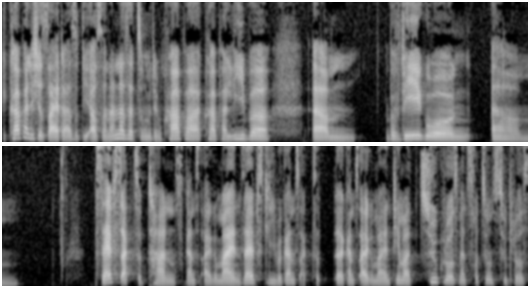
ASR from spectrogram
die körperliche Seite, also die Auseinandersetzung mit dem Körper, Körperliebe, ähm, Bewegung, ähm, Selbstakzeptanz ganz allgemein, Selbstliebe ganz, äh, ganz allgemein, Thema Zyklus, Menstruationszyklus,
